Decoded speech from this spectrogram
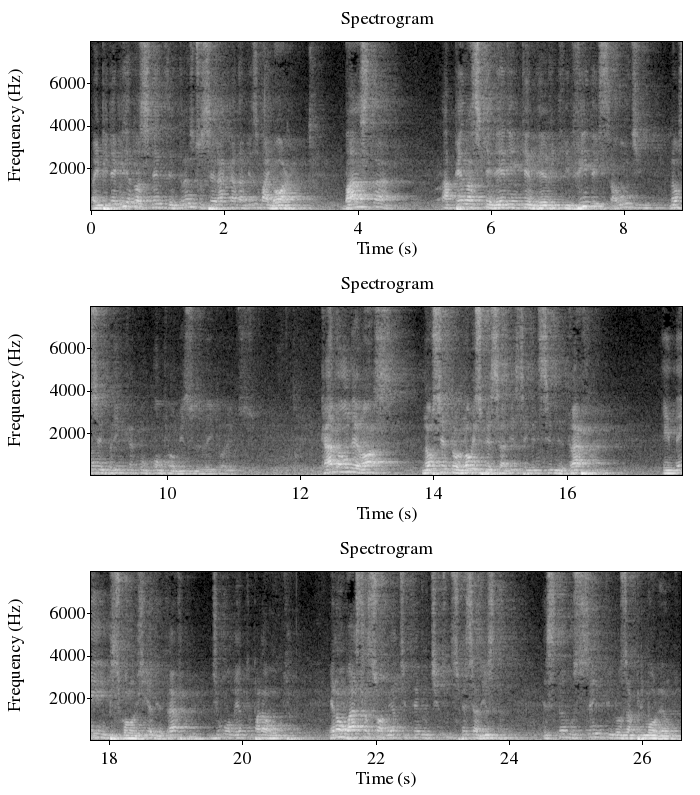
a epidemia do acidente de trânsito será cada vez maior. Basta apenas querer entender que vida e saúde não se brinca com compromissos eleitoreiros. Cada um de nós não se tornou especialista em medicina de tráfego e nem em psicologia de tráfego de um momento para outro. E não basta somente ter o título de especialista. Estamos sempre nos aprimorando.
